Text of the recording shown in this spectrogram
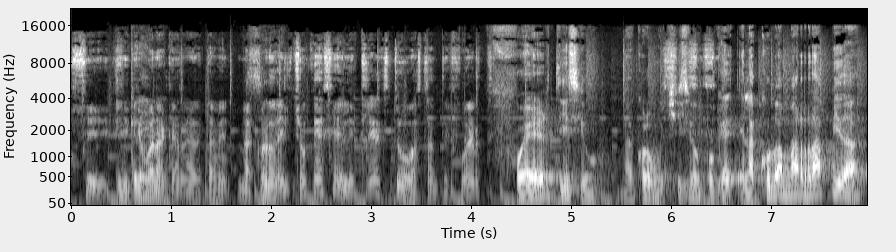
Sí, sí qué buena carrera. También me acuerdo, el choque ese de Leclerc estuvo bastante fuerte. Fuertísimo, me acuerdo muchísimo, porque en la curva más rápida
